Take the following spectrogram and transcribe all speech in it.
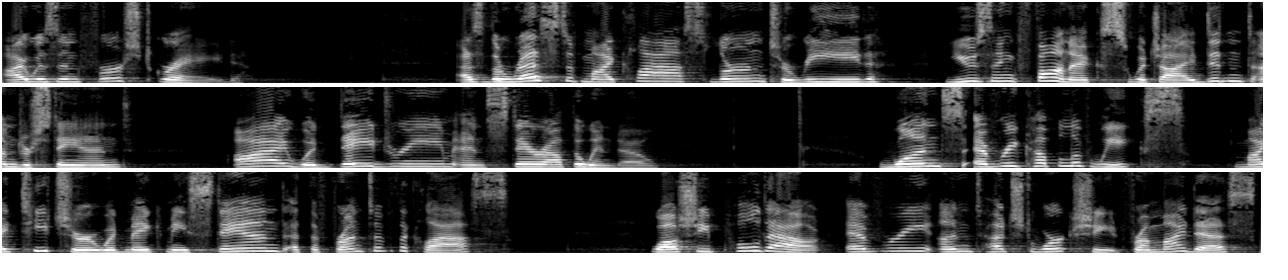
I was in first grade. As the rest of my class learned to read using phonics, which I didn't understand, I would daydream and stare out the window. Once every couple of weeks, my teacher would make me stand at the front of the class while she pulled out every untouched worksheet from my desk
